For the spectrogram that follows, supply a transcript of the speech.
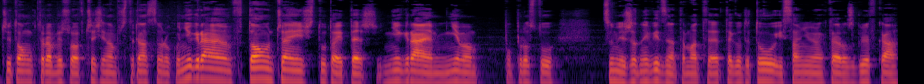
czy tą, która wyszła wcześniej nam w 2014 roku, nie grałem, w tą część tutaj też nie grałem, nie mam po prostu w sumie żadnej wiedzy na temat e, tego tytułu i sam nie wiem jak ta rozgrywka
